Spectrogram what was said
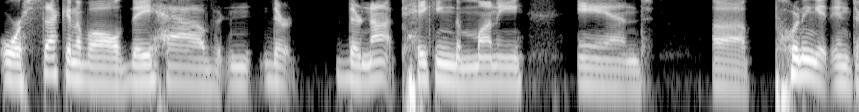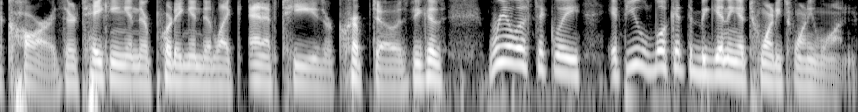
or second of all, they have they're they're not taking the money and uh, putting it into cards. They're taking and they're putting into like NFTs or cryptos because realistically, if you look at the beginning of 2021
